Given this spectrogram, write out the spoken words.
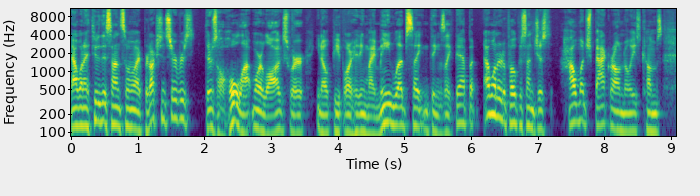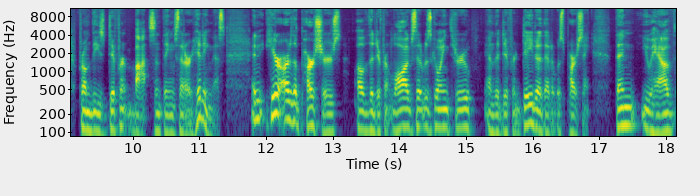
Now, when I threw this on some of my production servers, there's a whole lot more logs where, you know, people are hitting my main website and things like that. But I wanted to focus on just how much background noise comes from these different bots and things that are hitting this. And here are the parsers of the different logs that it was going through and the different data that it was parsing. Then you have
